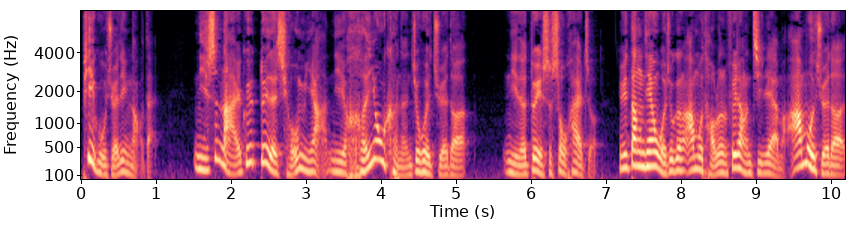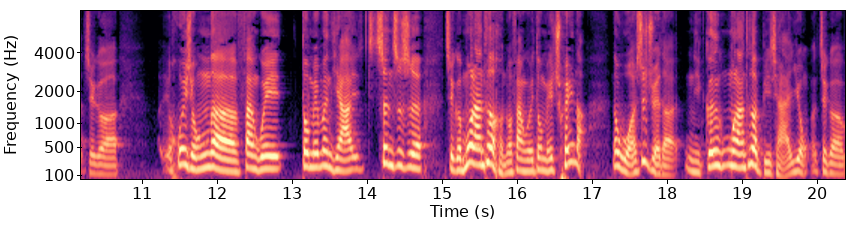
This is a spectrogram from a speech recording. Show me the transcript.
屁股决定脑袋，你是哪一个队的球迷啊？你很有可能就会觉得。你的队是受害者，因为当天我就跟阿木讨论非常激烈嘛。阿木觉得这个灰熊的犯规都没问题啊，甚至是这个莫兰特很多犯规都没吹呢。那我是觉得你跟莫兰特比起来，用这个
